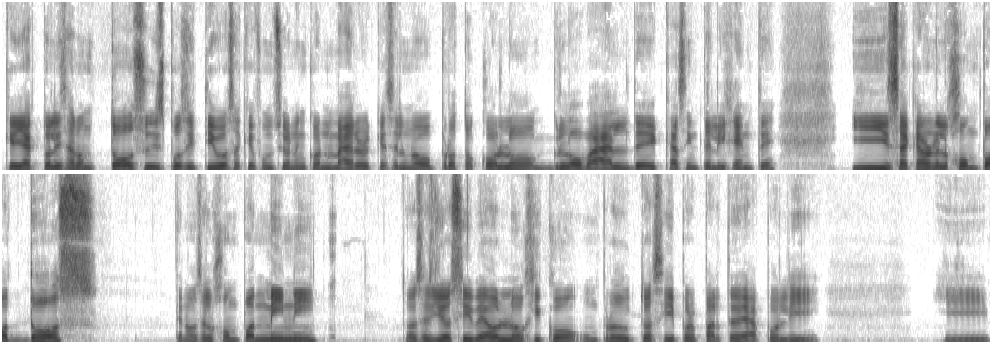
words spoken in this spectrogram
que ya actualizaron todos sus dispositivos a que funcionen con Matter, que es el nuevo protocolo global de casa inteligente. Y sacaron el HomePod 2, tenemos el HomePod mini. Entonces yo sí veo lógico un producto así por parte de Apple y, y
